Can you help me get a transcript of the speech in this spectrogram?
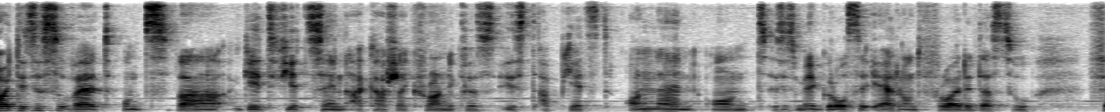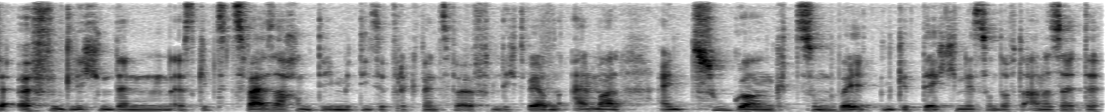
Heute ist es soweit und zwar geht 14 Akasha Chronicles ist ab jetzt online und es ist mir eine große Ehre und Freude, das zu veröffentlichen, denn es gibt zwei Sachen, die mit dieser Frequenz veröffentlicht werden. Einmal ein Zugang zum Weltengedächtnis und auf der anderen Seite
